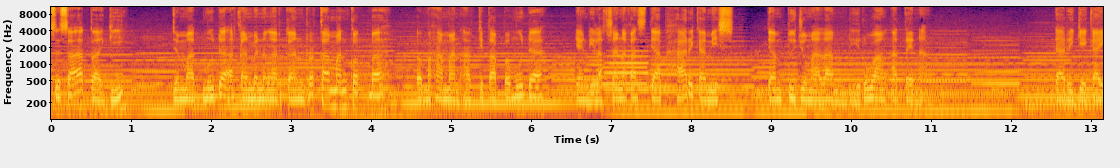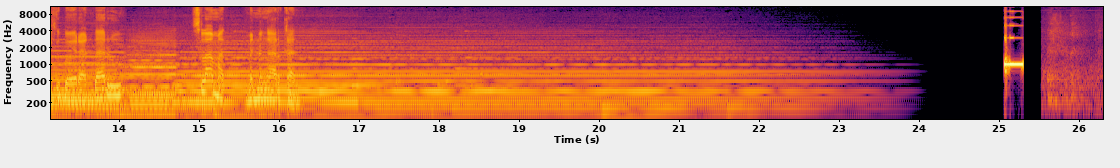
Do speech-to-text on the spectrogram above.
Sesaat lagi, jemaat muda akan mendengarkan rekaman khotbah pemahaman Alkitab Pemuda yang dilaksanakan setiap hari Kamis jam 7 malam di Ruang Athena. Dari GKI Kebayoran Baru, selamat mendengarkan.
